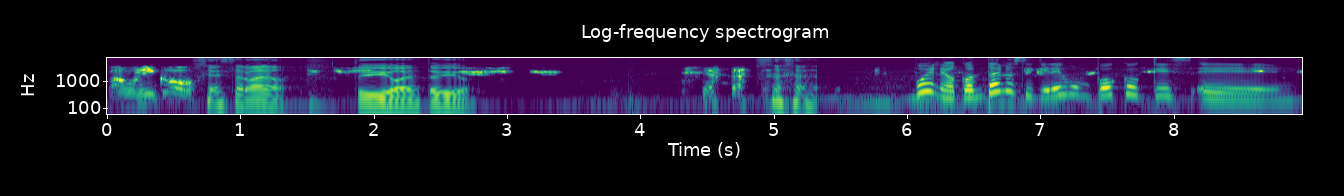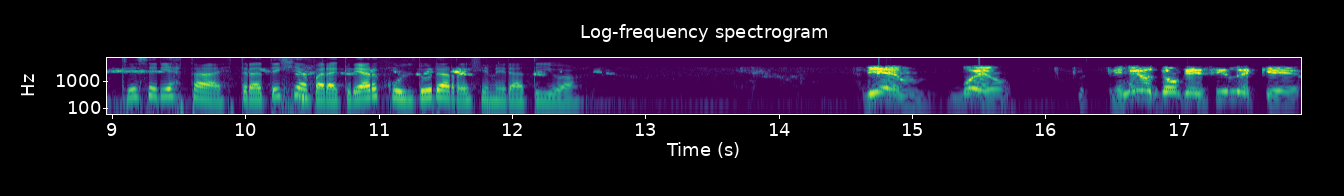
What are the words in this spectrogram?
Vamos, Nico. Es hermano. Estoy vivo, eh, estoy vivo. Bueno, contanos si querés un poco qué, es, eh, qué sería esta estrategia para crear cultura regenerativa. Bien, bueno, primero tengo que decirles que,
